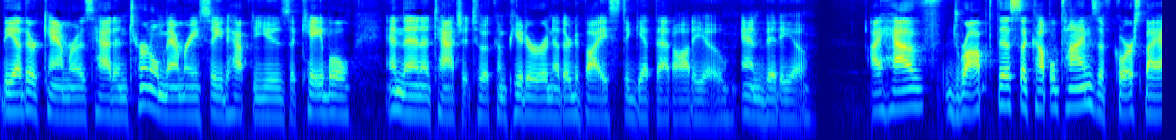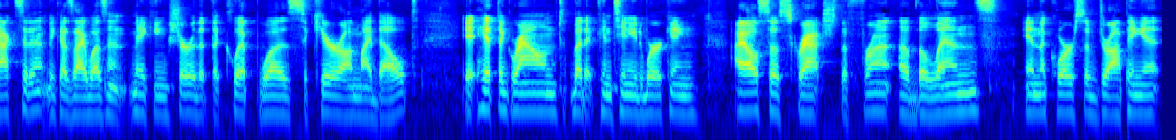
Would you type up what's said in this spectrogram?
The other cameras had internal memory, so you'd have to use a cable and then attach it to a computer or another device to get that audio and video. I have dropped this a couple times, of course, by accident because I wasn't making sure that the clip was secure on my belt. It hit the ground, but it continued working. I also scratched the front of the lens in the course of dropping it,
